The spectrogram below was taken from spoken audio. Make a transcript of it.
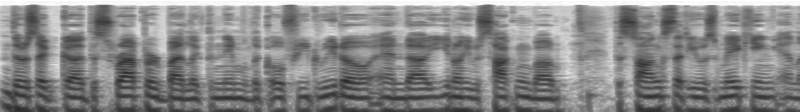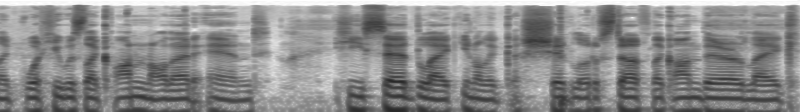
there's like uh, this rapper by like the name of like Ofri Grito, and uh, you know he was talking about the songs that he was making and like what he was like on and all that, and he said like you know like a shitload of stuff like on there like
